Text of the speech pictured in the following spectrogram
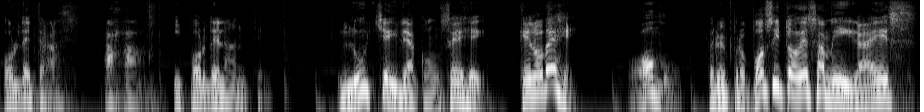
por detrás Ajá. y por delante, luche y le aconseje que lo deje. ¿Cómo? Pero el propósito de esa amiga es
